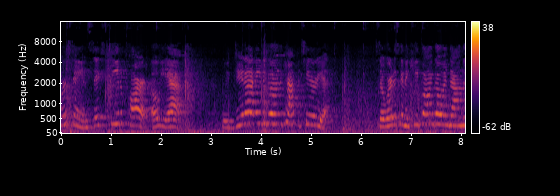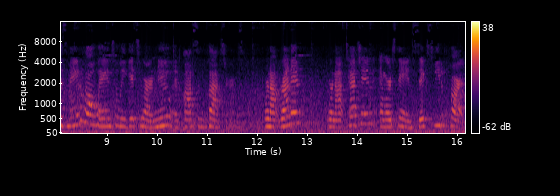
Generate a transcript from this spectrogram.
We're staying six feet apart. Oh yeah. We do not need to go to the cafeteria. So we're just gonna keep on going down this main hallway until we get to our new and awesome classrooms. We're not running, we're not touching, and we're staying six feet apart.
